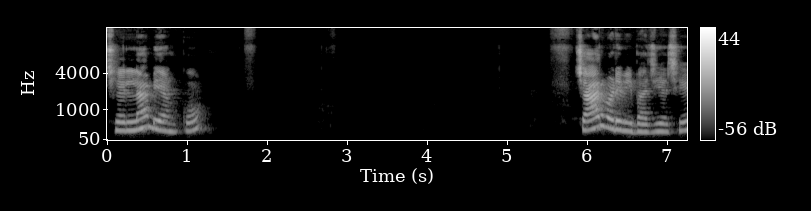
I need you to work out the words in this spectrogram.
છેલ્લા બે અંકો ચાર વડે વિભાજ્ય છે.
